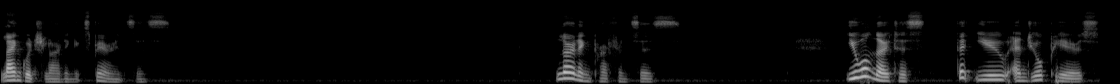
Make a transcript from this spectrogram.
language learning experiences. Learning preferences. You will notice that you and your peers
